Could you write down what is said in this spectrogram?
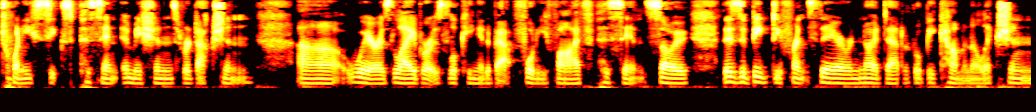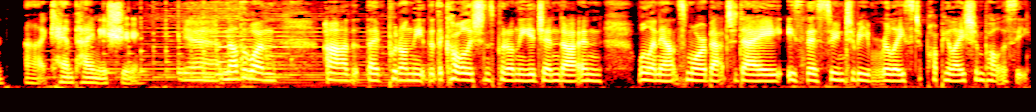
26% emissions reduction, uh, whereas Labor is looking at about 45%. So there's a big difference there, and no doubt it'll become an election uh, campaign issue. Yeah, another one uh, that they've put on the that the coalition's put on the agenda and will announce more about today is their soon to be released population policy.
